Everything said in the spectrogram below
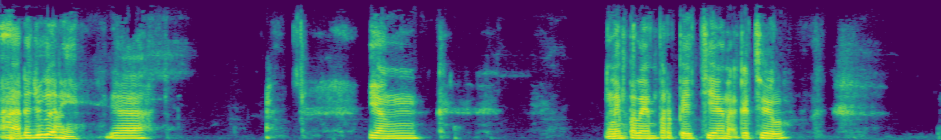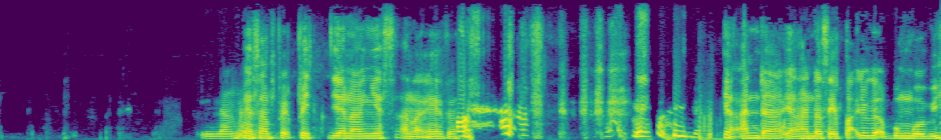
Ah, ada juga nih, dia yang lempar-lempar peci anak kecil, hilang yang sampai peci dia nangis anaknya itu. Oh. Yang anda yang anda sepak juga Bung Bobby.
